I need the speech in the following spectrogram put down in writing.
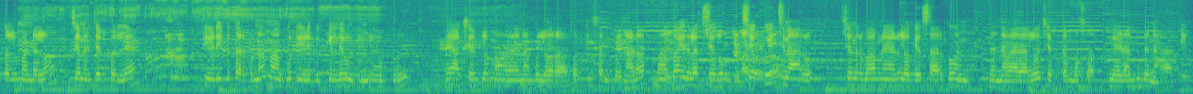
కోరకల్లు మండలం చిన్నచెట్టుపల్లె టీడీపీ తరఫున మాకు టీడీపీకి వెళ్ళి ఉంటుంది అప్పుడు యాక్సిడెంట్లో మా ఆయన బుల్లో రాబట్టి చనిపోయినాడు. మాకు ఐదు లక్షలు చెక్కు ఇచ్చినారు. చంద్రబాబు నాయుడు లోకేష్ సార్కు ధన్యవాదాలు. చెప్తాం మేడానికి ధన్యవాదాలు.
